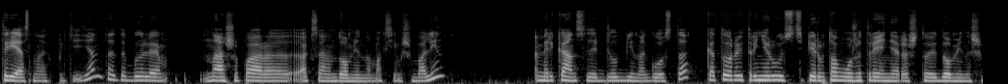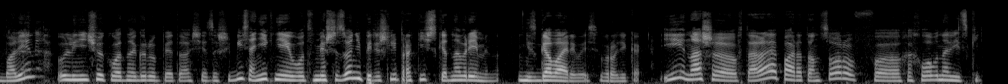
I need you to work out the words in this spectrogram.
три основных претендента это были наша пара Оксана Домнина, Максим Шабалин – американцы Билбина Госта, которые тренируются теперь у того же тренера, что и Домин и Шабалин. У Леничук в одной группе это вообще зашибись. Они к ней вот в межсезоне перешли практически одновременно, не сговариваясь вроде как. И наша вторая пара танцоров э, Хохлова-Новицкий.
